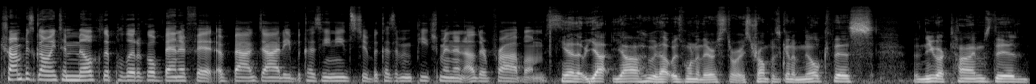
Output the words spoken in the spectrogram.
Trump is going to milk the political benefit of Baghdadi because he needs to because of impeachment and other problems. Yeah, that, Ya- Yahoo. That was one of their stories. Trump is going to milk this. The New York Times did.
